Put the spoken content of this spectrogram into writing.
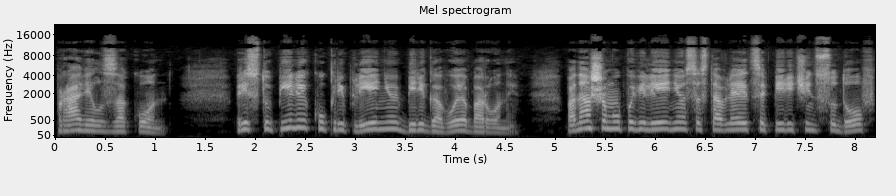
правил закон. Приступили к укреплению береговой обороны. По нашему повелению составляется перечень судов,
